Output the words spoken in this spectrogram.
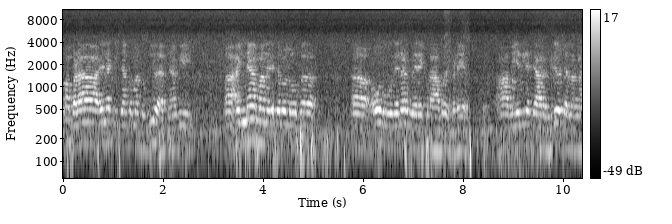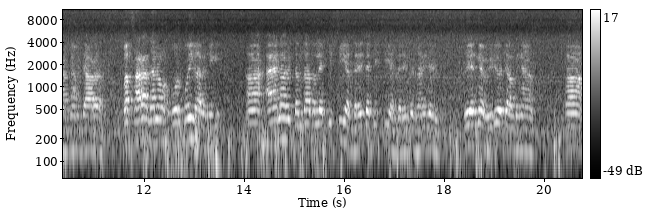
ਉਹ ਬੜਾ ਇਹਨਾਂ ਚੀਜ਼ਾਂ ਤੋਂ ਮੈਂ ਦੁਖੀ ਹੋਇਆ ਪਿਆ ਵੀ ਇੰਨਾ ਮਨ ਕੇ ਚਲੋ ਲੋਕ ਅਹ, ਉਹ ਹੋਦੇ ਨਾ ਮੇਰੇ ਖਿਲਾਫ ਹੋਏ ਖੜੇ ਆ। ਹਾਂ ਵੀ ਇਹਦੀਆਂ ਚਾਰ ਵੀਡੀਓ ਚੱਲਣ ਲੱਗ ਗਈਆਂ ਵੀ ਚਾਰ ਬਸ ਸਾਰਾ ਦਿਨ ਹੋਰ ਕੋਈ ਗੱਲ ਨਹੀਂ ਐ ਨਾ ਵੀ ਦੰਦਾ ਥੱਲੇ ਪੀਸੀ ਅੰਦਰ ਇਹਦੇ ਪੀਸੀ ਅੰਦਰ ਇਹਦੇ ਸਾਰੀ ਜਿਹੜੀ ਵੀ ਵੀਡੀਓ ਚੱਲਦੀਆਂ। ਹਾਂ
